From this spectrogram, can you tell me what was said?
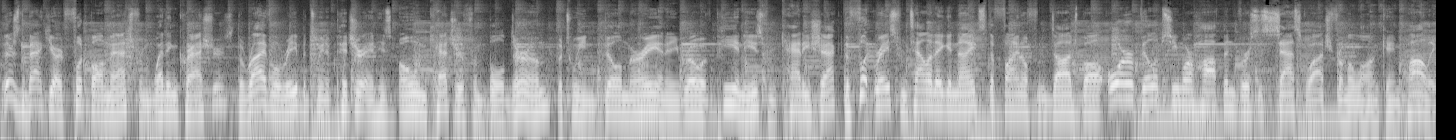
There's the backyard football match from Wedding Crashers, the rivalry between a pitcher and his own catcher from Bull Durham, between Bill Murray and a row of peonies from Caddyshack, the foot race from Talladega Nights, the final from Dodgeball, or Philip Seymour Hoffman versus Sasquatch from Along Came Polly.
